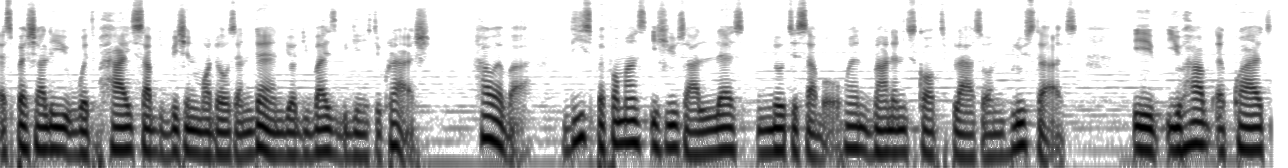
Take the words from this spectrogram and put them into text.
especially with high subdivision models and then your device begins to crash. However, these performance issues are less noticeable when running Sculpt Plus on BlueStacks. If you have a quite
